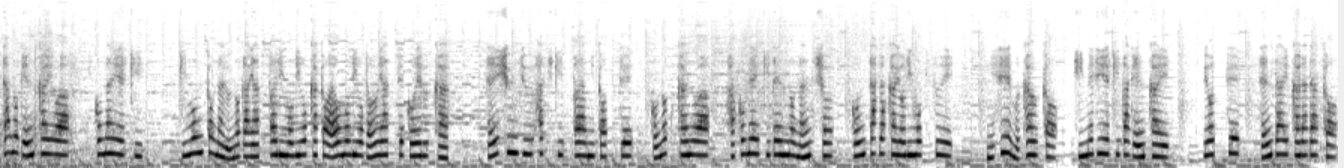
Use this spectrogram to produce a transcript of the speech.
北の限界は、彦内駅。鬼門となるのがやっぱり盛岡と青森をどうやって越えるか。青春18キッパーにとって、この区間は、箱根駅伝の難所、ゴンタ坂よりもきつい。西へ向かうと、姫路駅が限界。よって、仙台からだと、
